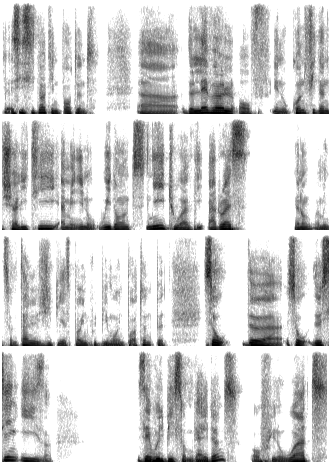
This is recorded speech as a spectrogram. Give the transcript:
this is not important. Uh, the level of, you know, confidentiality, I mean, you know, we don't need to have the address, you know, I mean, sometimes a GPS point would be more important, but so the, uh, so the thing is, there will be some guidance of you know what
